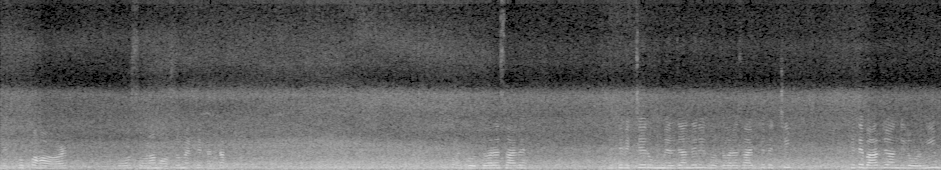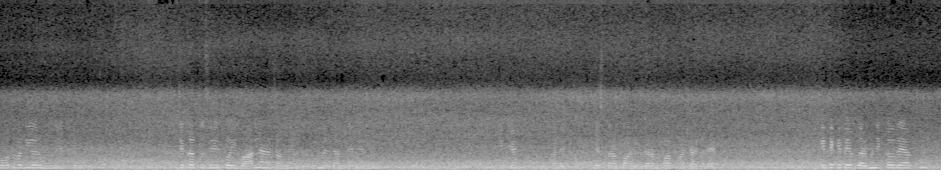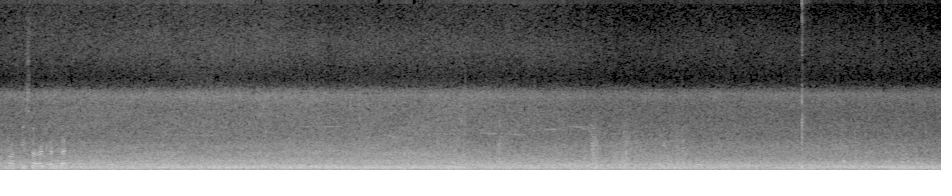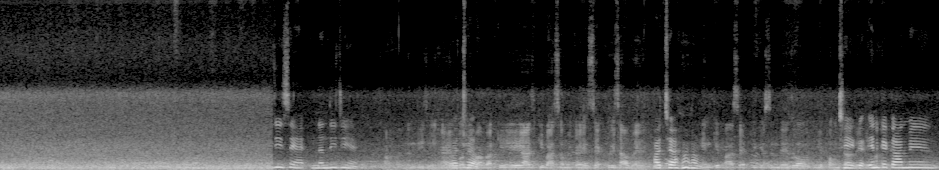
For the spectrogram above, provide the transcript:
ਦੇਖੋ ਪਹਾੜ, ਬਹੁਤ ਸੋਹਣਾ ਮੌਸਮ ਹੈ ਇੱਥੇ ਠੰਡਾ। ਔਰ ਗੁਰਦੁਆਰਾ ਸਾਹਿਬ ਹੈ। ਜਿੱਥੇ ਵਿੱਚ ਰੂਮ ਮਿਲ ਜਾਂਦੇ ਨੇ ਗੁਰਦੁਆਰਾ ਸਾਹਿਬ ਦੇ ਵਿੱਚ ਹੀ। ਕਿਤੇ ਬਾਹਰ ਜਾਣ ਦੀ ਲੋੜ ਨਹੀਂ ਹੈ, ਬਹੁਤ ਵਧੀਆ ਰੂਮ ਨੇ ਇੱਥੇ। ਜੇਕਰ ਤੁਸੀਂ ਕੋਈ ਬਾਹਰ ਲੈਣਾ ਚਾਹੁੰਦੇ ਹੋ ਤਾਂ ਵੀ ਮਿਲ ਜਾਂਦੇ ਨੇ। ਰੂਮ ਠੀਕ ਹੈ। ਆ ਦੇਖੋ, ਕਿਸ ਤਰ੍ਹਾਂ ਪਾਣੀ ਗਰਮ ਭਾਪਾਂ ਛੱਡ ਰਿਹਾ। ਕਿਤੇ ਕਿਤੇ ਗਰਮ ਨਿਕਲ ਰਿਹਾ ਉੱਥੋਂ, ਬਾਕੀ ਸਾਰਾ ਠੰਡਾ ਹੈ। से हैं नंदी जी हैं हाँ नंदी जी हैं अच्छा। भोले बाबा के आज की भाषा में कहें सेक्रेटरी साहब हैं अच्छा इनके पास एप्लीकेशन दे दो ये पहुंचा ठीक है देंगे इनके वहाँ। कान में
